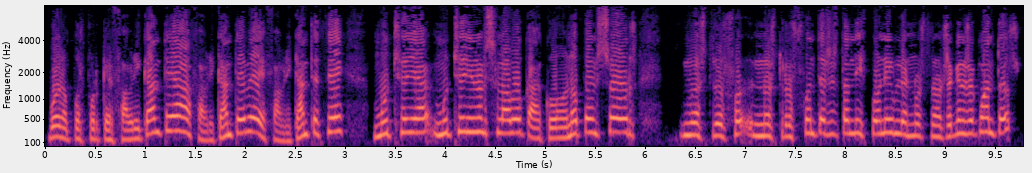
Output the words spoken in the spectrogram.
Bueno, pues porque el fabricante A, fabricante B, fabricante C, mucho, ya, mucho llenarse la boca con open source, nuestros, nuestros fuentes están disponibles, no sé qué, no sé cuántos,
